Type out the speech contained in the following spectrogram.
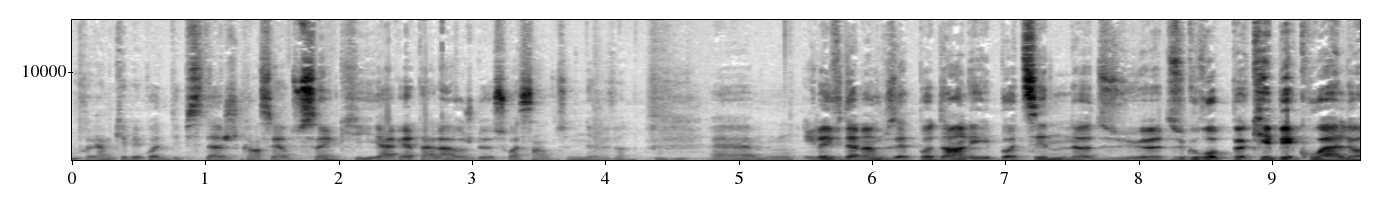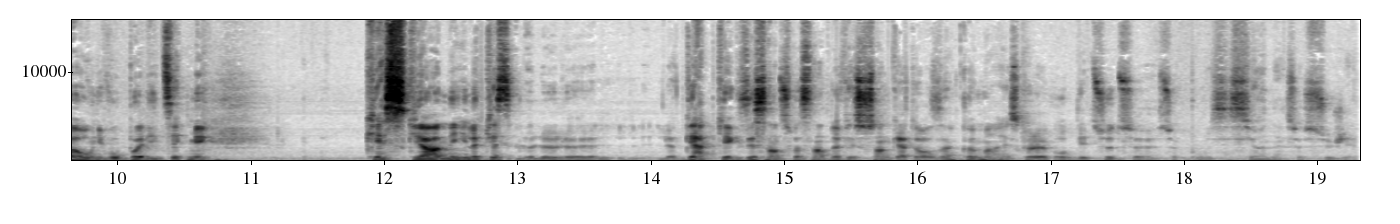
Mhm. programme québécois de dépistage du cancer du sein qui arrête à l'âge de 69 ans. Mhm. Euh, et là, évidemment, vous n'êtes pas dans les bottines du, euh, du, groupe québécois là, au niveau politique, mais qu'est-ce qu'il en est, le, le, gap qui existe entre 69 et 74 ans, comment est-ce que le groupe d'études se, positionne à ce sujet-là?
